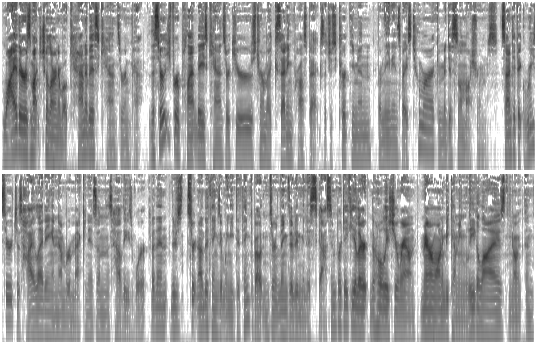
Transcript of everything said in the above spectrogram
Why there is much to learn about cannabis, cancer, and pet. The search for plant based cancer cures turned by exciting prospects such as curcumin from the Indian spice turmeric and medicinal mushrooms. Scientific research is highlighting a number of mechanisms, how these work, but then there's certain other things that we need to think about and certain things that have been discussed. In particular, the whole issue around marijuana becoming legalized, you know, in,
